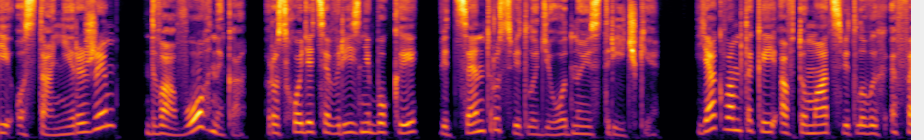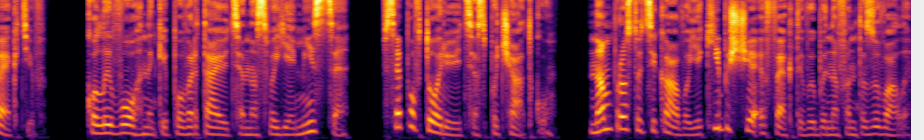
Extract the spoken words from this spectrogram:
і останній режим два вогника розходяться в різні боки від центру світлодіодної стрічки. Як вам такий автомат світлових ефектів? Коли вогники повертаються на своє місце, все повторюється спочатку. Нам просто цікаво, які б ще ефекти ви би нафантазували.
